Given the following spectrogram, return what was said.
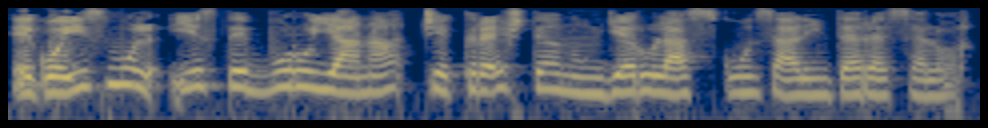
Egoismul este buruiana ce crește în unghierul ascuns al intereselor.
